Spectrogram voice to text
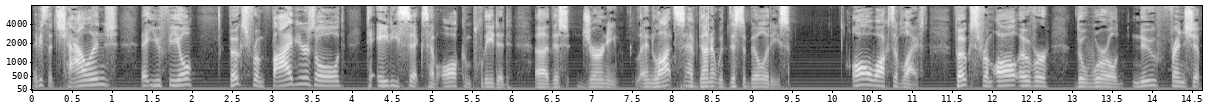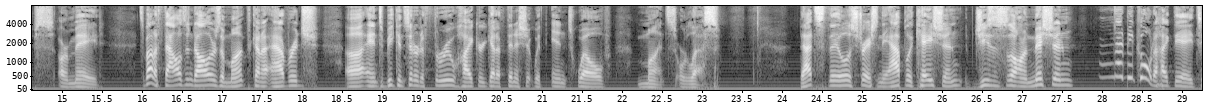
Maybe it's the challenge that you feel. Folks from five years old to 86 have all completed uh, this journey, and lots have done it with disabilities. All walks of life. Folks from all over the world, new friendships are made. It's about $1,000 a month, kind of average. Uh, and to be considered a through hiker, you got to finish it within 12 months or less. That's the illustration. The application, Jesus is on a mission, that'd be cool to hike the AT.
